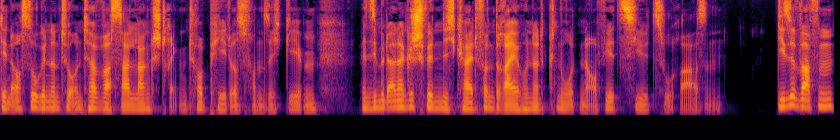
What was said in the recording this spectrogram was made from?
den auch sogenannte Unterwasser-Langstreckentorpedos von sich geben, wenn sie mit einer Geschwindigkeit von 300 Knoten auf ihr Ziel zurasen. Diese Waffen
